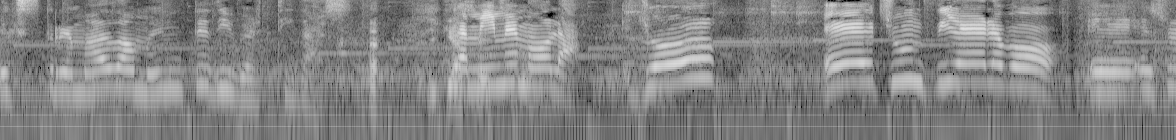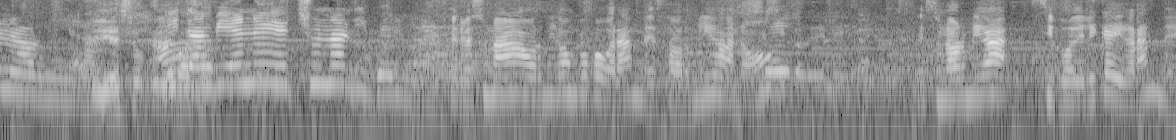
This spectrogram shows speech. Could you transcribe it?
extremadamente divertidas. ¿Y qué que a mí hecho? me mola. Yo he hecho un ciervo. Eh, es una hormiga. ¿Y eso qué le Y vas a- también he hecho una libélula. Pero es una hormiga un poco grande, esta hormiga, ¿no? Es una hormiga psicodélica y grande.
